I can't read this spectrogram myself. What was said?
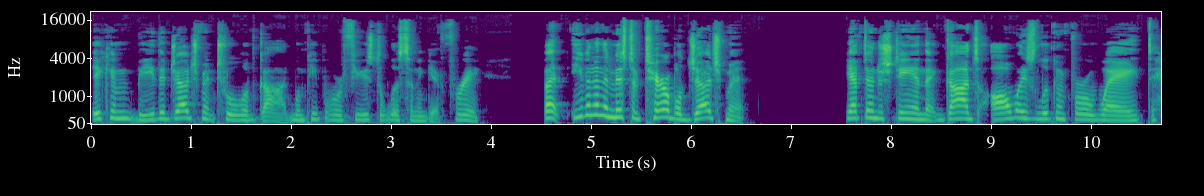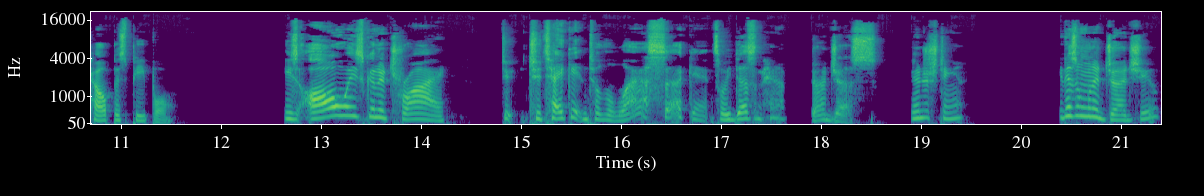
it can be the judgment tool of God when people refuse to listen and get free. But even in the midst of terrible judgment, you have to understand that God's always looking for a way to help his people. He's always going to try to, to take it until the last second so he doesn't have to judge us. You understand? He doesn't want to judge you.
